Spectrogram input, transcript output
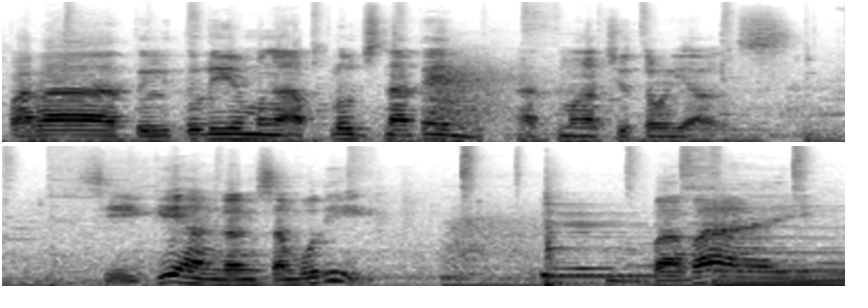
para tuloy-tuloy yung mga uploads natin at mga tutorials Sige, hanggang sa muli. Bye-bye!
